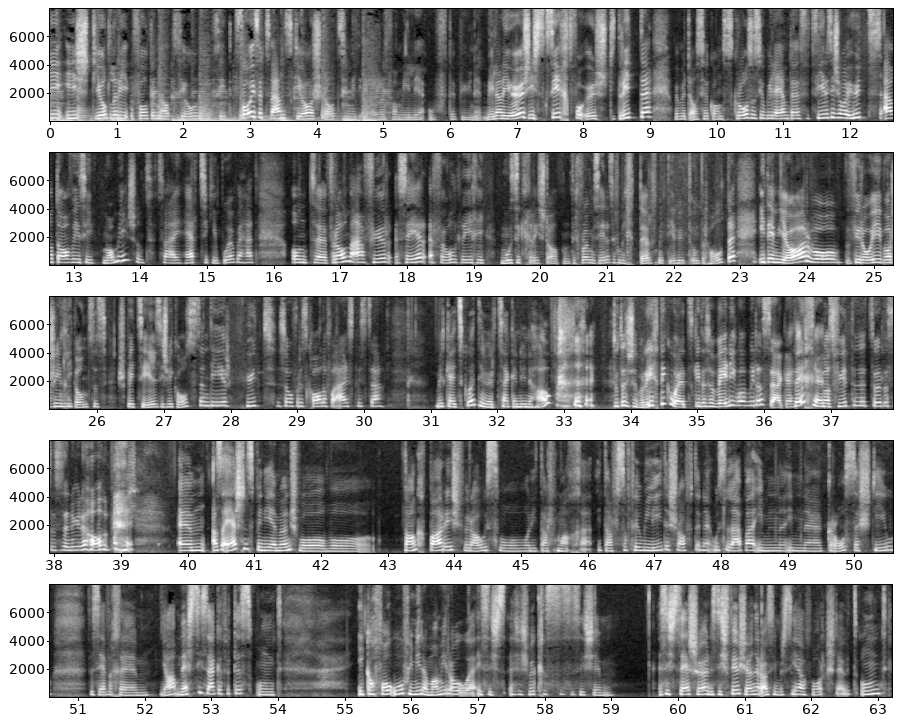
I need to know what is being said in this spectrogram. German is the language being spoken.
Sie ist die Jodlerin der Nation und seit 25 Jahren steht sie mit ihrer Familie auf der Bühne. Melanie Oesch ist das Gesicht von Oesch Dritte. Wir haben das ja ganz ein grosses Jubiläum dürfen feiern. Sie ist aber heute auch da, weil sie Mami ist und zwei herzige Buben hat und äh, vor allem auch für eine sehr erfolgreiche Musikerin steht. Und ich freue mich sehr, dass ich mich mit dir heute unterhalten darf. In dem Jahr, wo für euch wahrscheinlich ganz speziell ist. Wie geht es denn dir heute so auf einer Skala von 1 bis 10? Mir geht es gut, ich würde sagen 9,5. du, das ist aber richtig gut. Es gibt also wenig, die mir das sagen. Sicher. Was führt denn dazu, dass es ein 9,5 ist? ähm, also erstens bin ich ein Mensch, der dankbar ist für alles, was ich machen darf. Ich darf so viele Leidenschaften ausleben in, in einem grossen Stil, dass ich einfach ähm, ja, Merci sagen für das und ich gehe voll auf in meiner Mami-Rolle. Es ist, es ist wirklich es ist, ähm, es ist sehr schön. Es ist viel schöner, als ich mir sie vorgestellt habe. Und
